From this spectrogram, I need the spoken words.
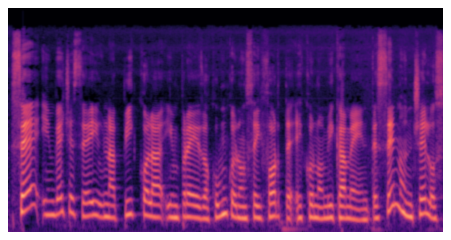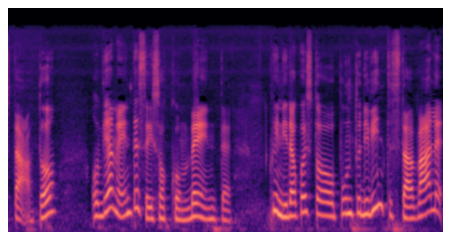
Se invece sei una piccola impresa o comunque non sei forte economicamente, se non c'è lo Stato, ovviamente sei soccombente. Quindi da questo punto di vista vale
